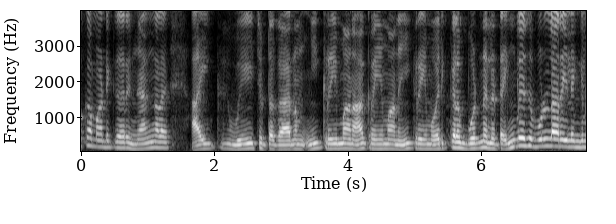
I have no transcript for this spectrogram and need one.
നോക്കാൻ വേണ്ടി കയറി ഞങ്ങളെ ഐക്ക് വീഴ്ചിട്ടോ കാരണം ഈ ക്രീമാണ് ആ ക്രീമാണ് ഈ ക്രീം ഒരിക്കലും വിടണില്ല ഇംഗ്ലീഷ് ഫുൾ അറിയില്ലെങ്കിൽ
